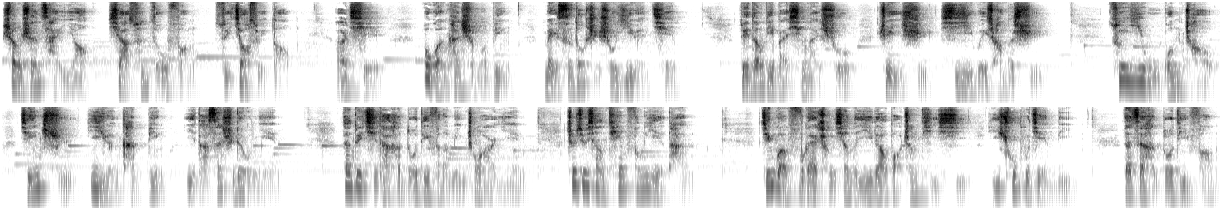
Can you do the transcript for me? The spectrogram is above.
上山采药，下村走访，随叫随到，而且不管看什么病。每次都只收一元钱，对当地百姓来说，这已是习以为常的事。村医吴光朝坚持一元看病已达三十六年，但对其他很多地方的民众而言，这就像天方夜谭。尽管覆盖城乡的医疗保障体系已初步建立，但在很多地方，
